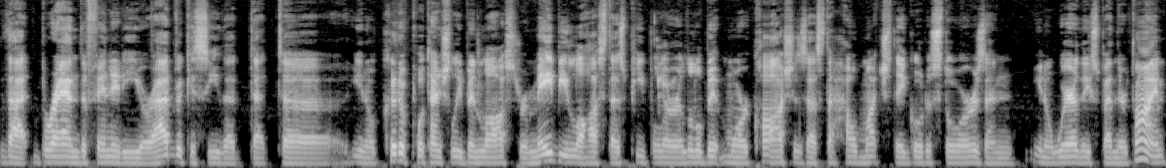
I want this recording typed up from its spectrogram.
that brand affinity or advocacy that that uh, you know could have potentially been lost or may be lost as people are a little bit more cautious as to how much they go to stores and you know where they spend their time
